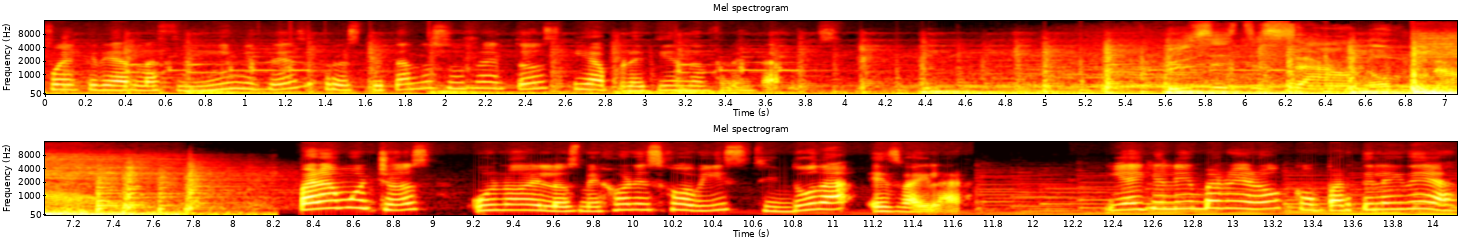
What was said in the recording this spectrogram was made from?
fue crearla sin límites, respetando sus retos y aprendiendo a enfrentarlos. Para muchos, uno de los mejores hobbies, sin duda, es bailar. Y Ayelin Barrero comparte la idea.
